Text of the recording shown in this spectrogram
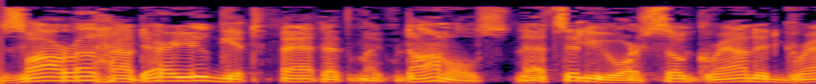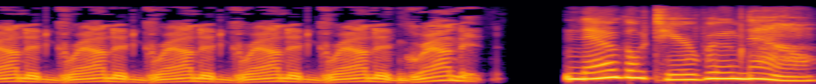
Zara, how dare you get fat at McDonald's? That's it. You are so grounded, grounded, grounded, grounded, grounded, grounded, grounded. Now go to your room now.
